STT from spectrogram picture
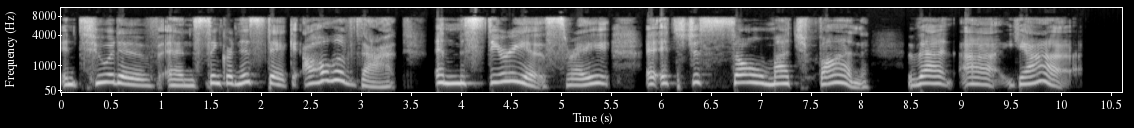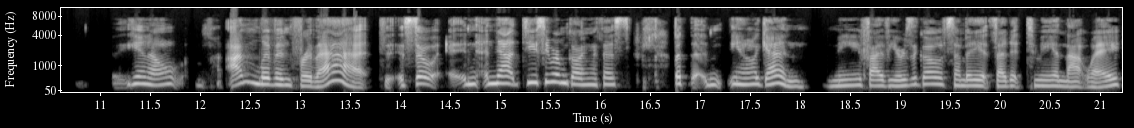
intuitive and synchronistic all of that and mysterious right it's just so much fun that uh yeah you know, I'm living for that. So now, do you see where I'm going with this? But, the, you know, again, me five years ago, if somebody had said it to me in that way,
